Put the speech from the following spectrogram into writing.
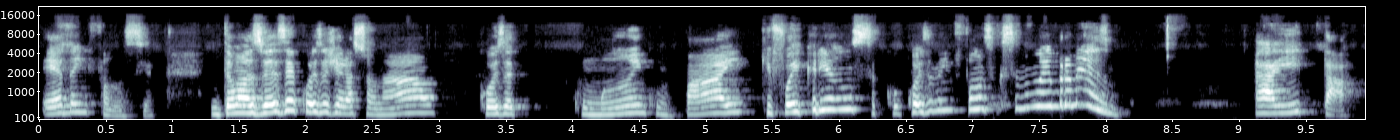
é da infância. Então, às vezes é coisa geracional, coisa com mãe, com pai, que foi criança, coisa na infância que você não lembra mesmo. Aí tá.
